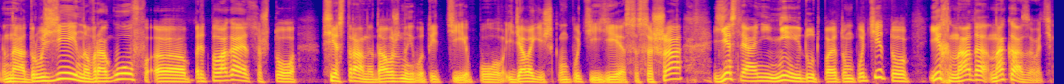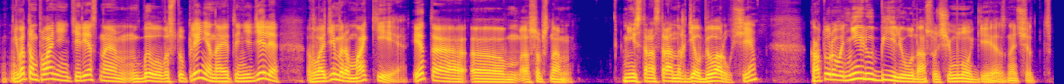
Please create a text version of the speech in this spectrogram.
на друзей, на врагов. Предполагается, что все страны должны вот идти по идеологическому пути ЕС и США. Если они не идут по этому пути, то их надо наказывать. И в этом плане интересное было выступление на этой неделе Владимира Макея. Это, э, собственно, министр иностранных дел Белоруссии, которого не любили у нас очень многие, значит,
